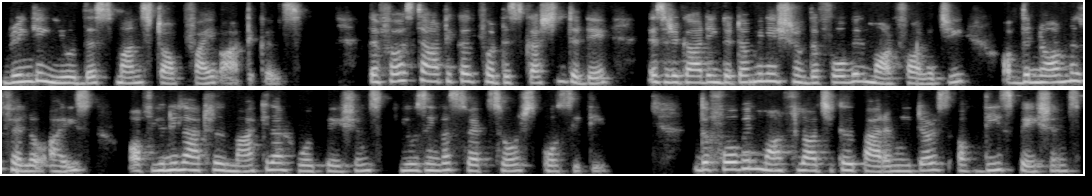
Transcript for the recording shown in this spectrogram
bringing you this month's top five articles. The first article for discussion today is regarding determination of the foveal morphology of the normal fellow eyes of unilateral macular hole patients using a swept source OCT. The foveal morphological parameters of these patients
